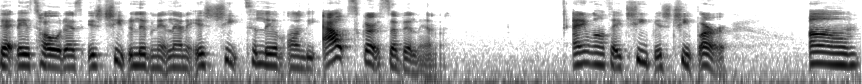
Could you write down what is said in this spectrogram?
that they told us. It's cheap to live in Atlanta. It's cheap to live on the outskirts of Atlanta. I ain't gonna say cheap. It's cheaper. Um,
